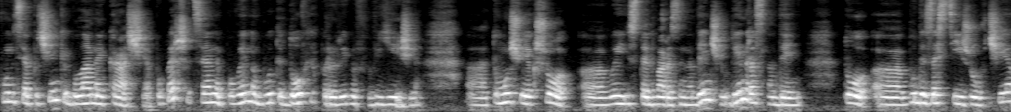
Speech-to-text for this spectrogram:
функція печінки була найкраща? По-перше, це не повинно бути довгих переривів в їжі. Тому що якщо ви їсте два рази на день чи один раз на день, то е, буде застій жовчі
